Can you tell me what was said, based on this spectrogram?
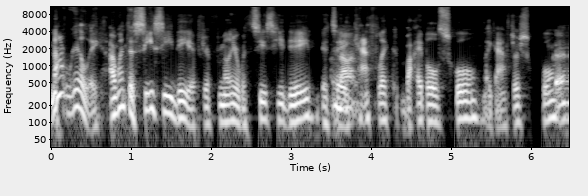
Not really. I went to CCD. If you're familiar with CCD, it's a Catholic Bible school, like after school. Okay.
